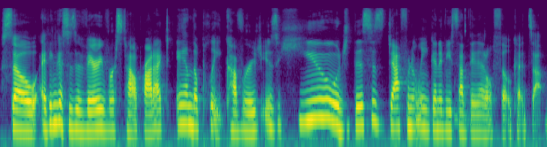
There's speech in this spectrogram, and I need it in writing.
So I think this is a very versatile product and the plate coverage is huge. This is definitely going to be something that'll fill kids up.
